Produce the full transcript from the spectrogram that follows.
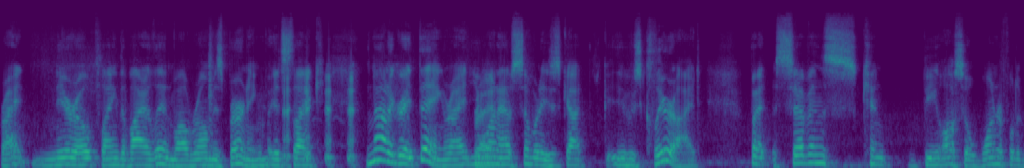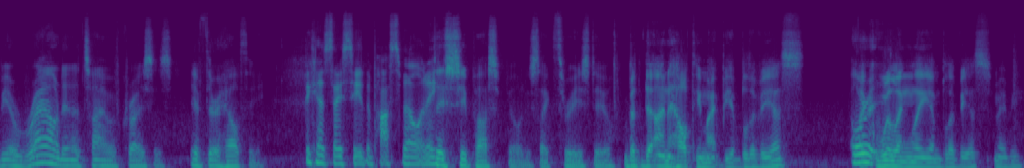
Right, Nero playing the violin while Rome is burning. It's like not a great thing, right? You Right. want to have somebody who's got who's clear-eyed, but sevens can be also wonderful to be around in a time of crisis if they're healthy. because they see the possibility. They see possibilities like threes do. But the unhealthy might be oblivious. Or like willingly oblivious, maybe.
